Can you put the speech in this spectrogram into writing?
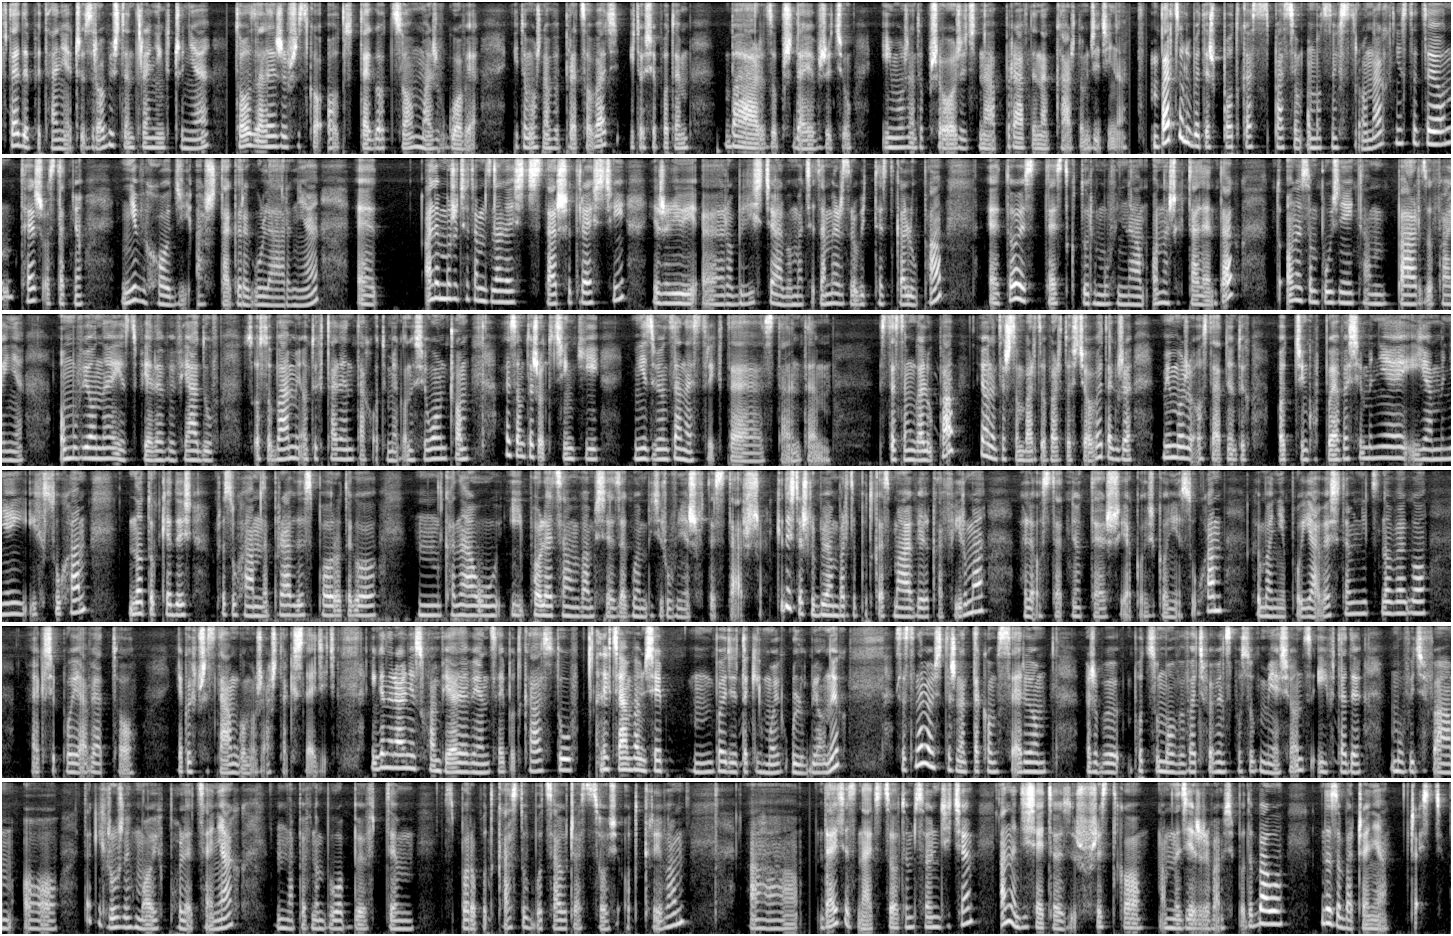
Wtedy pytanie, czy zrobisz ten trening, czy nie, to zależy wszystko od tego, co masz w głowie. I to można wypracować, i to się potem bardzo przydaje w życiu. I można to przełożyć naprawdę na każdą dziedzinę. Bardzo lubię też podcast z pasją o mocnych stronach. Niestety on też ostatnio nie wychodzi aż tak regularnie. E, ale możecie tam znaleźć starsze treści. Jeżeli e, robiliście albo macie zamiar zrobić test Galupa, e, to jest test, który mówi nam o naszych talentach. To one są później tam bardzo fajnie omówione. Jest wiele wywiadów z osobami o tych talentach, o tym, jak one się łączą, ale są też odcinki niezwiązane stricte z talentem, z testem Galupa i one też są bardzo wartościowe. Także, mimo że ostatnio tych odcinków pojawia się mniej i ja mniej ich słucham, no to kiedyś przesłuchałam naprawdę sporo tego kanału i polecam Wam się zagłębić również w te starsze. Kiedyś też lubiłam bardzo podcast Mała Wielka Firma, ale ostatnio też jakoś go nie słucham. Chyba nie pojawia się tam nic nowego, a jak się pojawia, to jakoś przestałam go może aż tak śledzić. I generalnie słucham wiele więcej podcastów, ale chciałam Wam dzisiaj Mm, powiedzieć takich moich ulubionych. Zastanawiam się też nad taką serią, żeby podsumowywać w pewien sposób miesiąc i wtedy mówić Wam o takich różnych moich poleceniach. Na pewno byłoby w tym sporo podcastów, bo cały czas coś odkrywam. Dajcie znać, co o tym sądzicie. A na dzisiaj to jest już wszystko. Mam nadzieję, że Wam się podobało. Do zobaczenia. Cześć.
